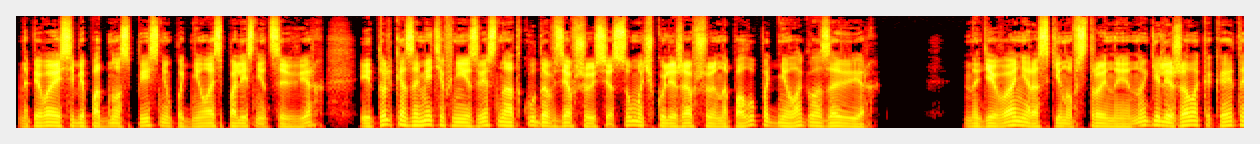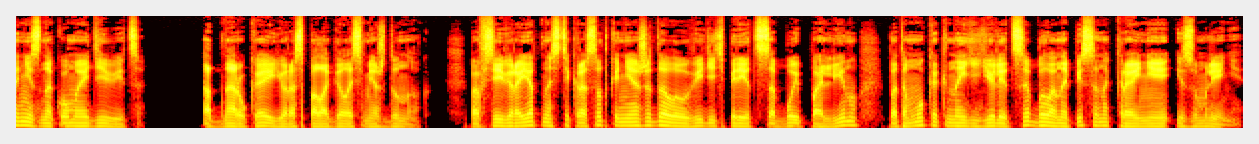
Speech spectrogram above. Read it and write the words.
Напевая себе под нос песню, поднялась по лестнице вверх и, только заметив неизвестно откуда взявшуюся сумочку, лежавшую на полу, подняла глаза вверх. На диване, раскинув стройные ноги, лежала какая-то незнакомая девица. Одна рука ее располагалась между ног. По всей вероятности, красотка не ожидала увидеть перед собой Полину, потому как на ее лице было написано крайнее изумление.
